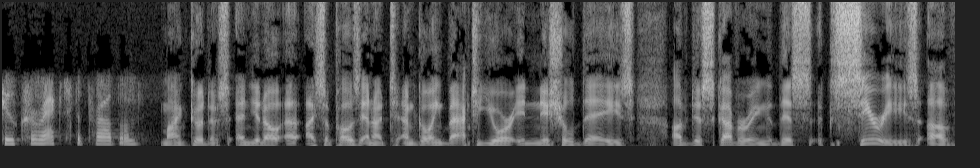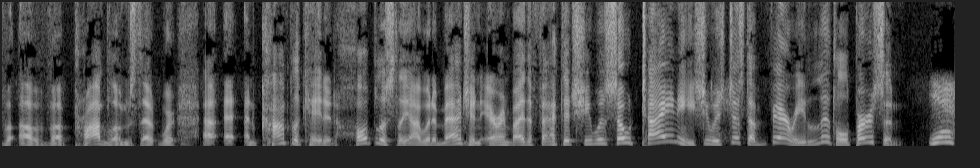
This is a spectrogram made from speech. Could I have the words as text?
to correct the problem. My goodness. And, you know, uh, I suppose, and I, am going back to your initial days of discovering this series of, of uh, problems that were uh, uh, and complicated hopelessly, I would imagine, Erin, by the fact that she was so tiny. She was just a very little person. Yes,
